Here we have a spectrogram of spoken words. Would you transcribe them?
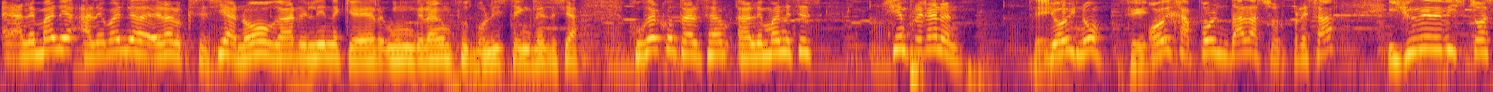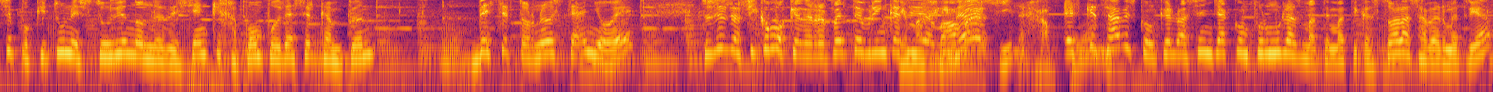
Eh, Alemania, Alemania era lo que se decía, ¿no? Gary Lineker, un gran futbolista inglés, decía, jugar contra los alemanes es, siempre ganan. Sí. Y hoy no. Sí. Hoy Japón da la sorpresa. Y yo había visto hace poquito un estudio en donde decían que Japón podría ser campeón de este torneo este año, ¿eh? Entonces así como que de repente brincas ¿Te y de, a ver, es que sabes con qué lo hacen ya con fórmulas matemáticas, toda la sabermetría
